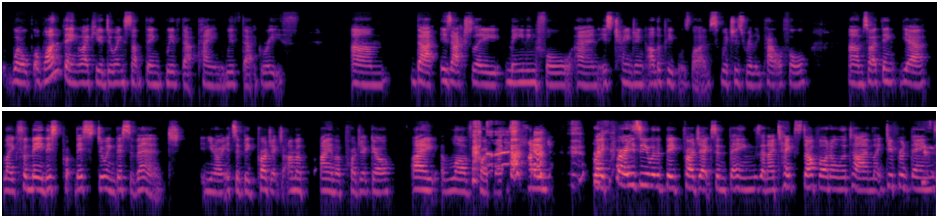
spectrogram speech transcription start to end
well, one thing, like you're doing something with that pain, with that grief, um, that is actually meaningful and is changing other people's lives, which is really powerful. Um, so I think, yeah, like for me, this this doing this event you know it's a big project i'm a i am a project girl i love projects i'm like crazy with the big projects and things and i take stuff on all the time like different things.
